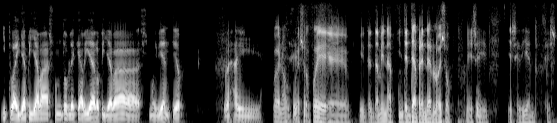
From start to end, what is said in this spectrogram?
y tú ahí ya pillabas un doble que había, lo pillabas muy bien, tío. ahí... Bueno, eso fue, intenté, también intenté aprenderlo eso, ese, ese día, entonces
